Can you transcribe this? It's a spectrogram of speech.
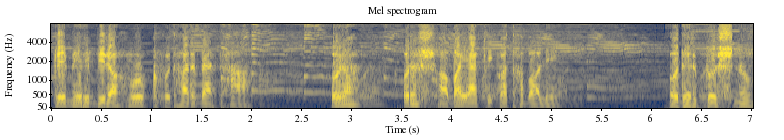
প্রেমের বিরহ ক্ষুধার ব্যথা। ওরা ওরা সবাই একই কথা বলে। ওদের প্রশ্ন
